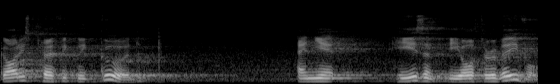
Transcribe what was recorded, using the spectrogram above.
God is perfectly good, and yet he isn't the author of evil.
